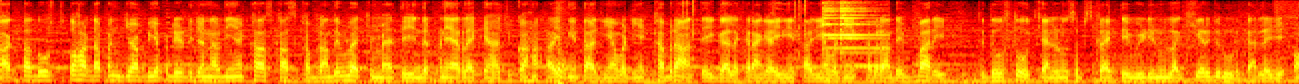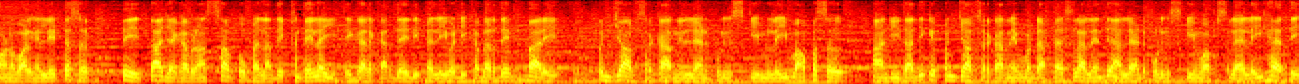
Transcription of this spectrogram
ਆਗਤਾ ਦੋਸਤੋ, ਤੁਹਾਡਾ ਪੰਜਾਬੀ ਅਪਡੇਟ ਚੈਨਲ ਦੀਆਂ ਖਾਸ-ਖਾਸ ਖਬਰਾਂ ਦੇ ਵਿੱਚ ਮੈਂ ਤੇਜਿੰਦਰ ਪਨਿਆਰ ਲੈ ਕੇ ਆ ਚੁੱਕਾ ਹਾਂ। ਅੱਜ ਦੀਆਂ ਤਾਜ਼ੀਆਂ ਵੱਡੀਆਂ ਖਬਰਾਂ ਤੇ ਗੱਲ ਕਰਾਂਗੇ। ਅੱਜ ਦੀਆਂ ਤਾਜ਼ੀਆਂ ਵੱਡੀਆਂ ਖਬਰਾਂ ਦੇ ਬਾਰੇ ਤੇ ਦੋਸਤੋ, ਚੈਨਲ ਨੂੰ ਸਬਸਕ੍ਰਾਈਬ ਤੇ ਵੀਡੀਓ ਨੂੰ ਲਾਈਕ ਸ਼ੇਅਰ ਜ਼ਰੂਰ ਕਰ ਲਿਓ ਜੇ ਆਉਣ ਵਾਲੀਆਂ ਲੇਟੈਸਟ ਤੇ ਤਾਜ਼ਾ ਖਬਰਾਂ ਸਭ ਤੋਂ ਪਹਿਲਾਂ ਦੇਖਣ ਦੇ ਲਈ ਤੇ ਗੱਲ ਕਰਦੇ ਹਾਂ ਅੱਜ ਦੀ ਪਹਿਲੀ ਵੱਡੀ ਖਬਰ ਦੇ ਬਾਰੇ। ਪੰਜਾਬ ਸਰਕਾਰ ਨੇ ਲੈਂਡ ਪੂਲਿੰਗ ਸਕੀਮ ਲਈ ਵਾਪਸ। ਹਾਂਜੀ ਦਾਦੀ ਕਿ ਪੰਜਾਬ ਸਰਕਾਰ ਨੇ ਵੱਡਾ ਫੈਸਲਾ ਲੈਂਦਿਆਂ ਲੈਂਡ ਪੂਲਿੰਗ ਸਕੀਮ ਵਾਪਸ ਲੈ ਲਈ ਹੈ ਤੇ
